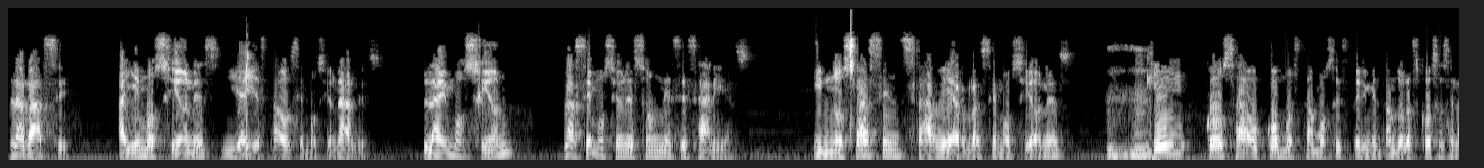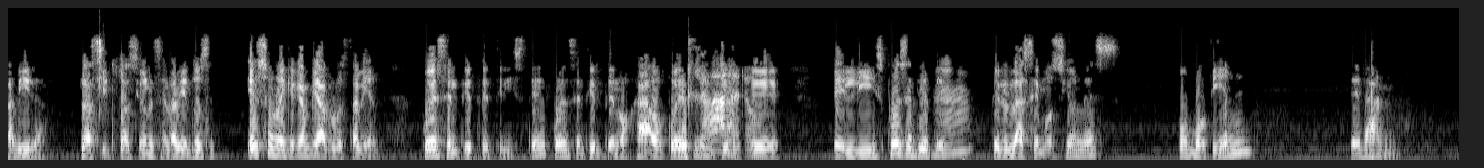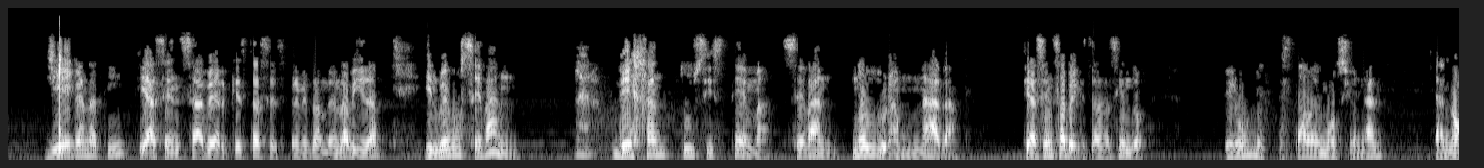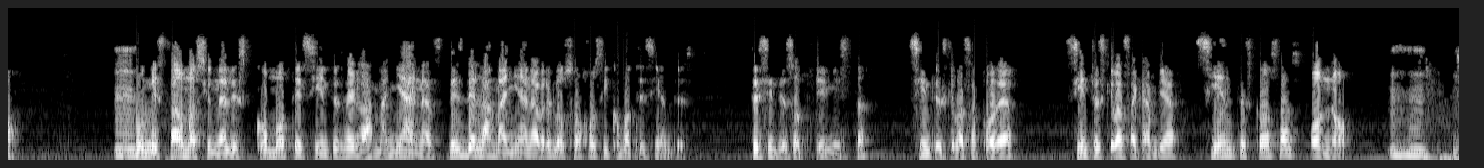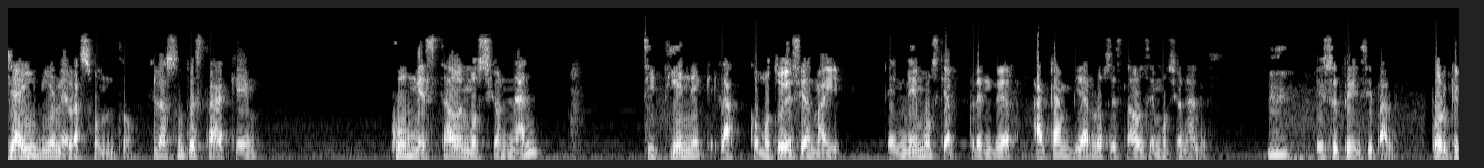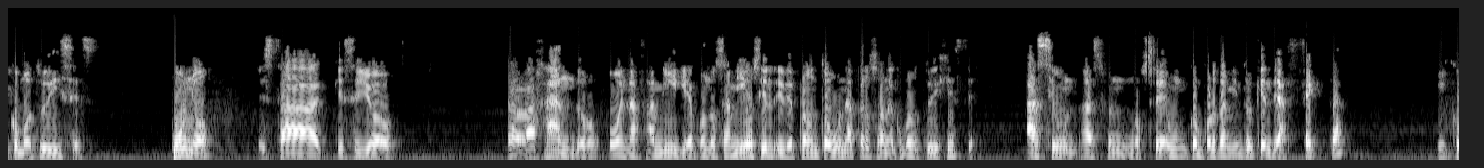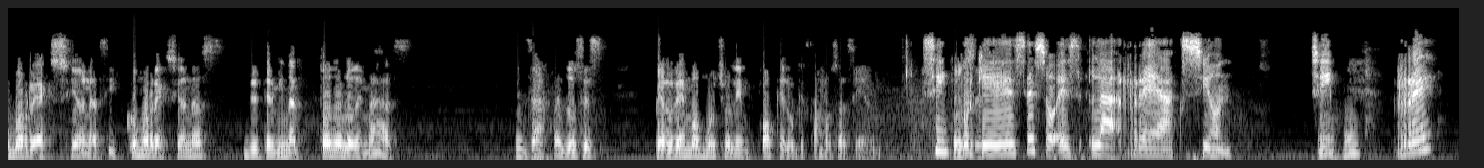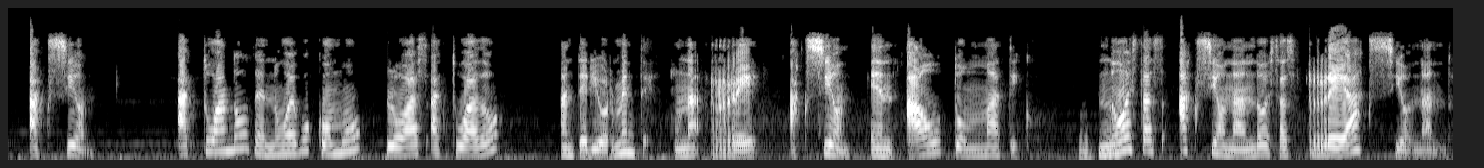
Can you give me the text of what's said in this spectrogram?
la base. Hay emociones y hay estados emocionales. La emoción, las emociones son necesarias y nos hacen saber las emociones qué cosa o cómo estamos experimentando las cosas en la vida las situaciones en la vida. Entonces, eso no hay que cambiarlo, está bien. Puedes sentirte triste, puedes sentirte enojado, puedes sentirte feliz, puedes sentirte... Pero las emociones, como vienen, te van. Llegan a ti, te hacen saber qué estás experimentando en la vida y luego se van. Dejan tu sistema, se van, no duran nada. Te hacen saber qué estás haciendo. Pero un estado emocional ya no. Mm. Un estado emocional es cómo te sientes en las mañanas, desde la mañana, abre los ojos y cómo te sientes. ¿Te sientes optimista? ¿Sientes que vas a poder? ¿Sientes que vas a cambiar? ¿Sientes cosas o no? Y ahí viene el asunto. El asunto está que un estado emocional, si tiene, la, como tú decías Maggie, tenemos que aprender a cambiar los estados emocionales. Mm. Eso es principal. Porque como tú dices, uno está, qué sé yo, trabajando o en la familia, con los amigos, y, de pronto una persona, como tú dijiste, hace un, hace un, no sé, un comportamiento que le afecta y cómo reaccionas. Y cómo reaccionas determina todo lo demás. Entonces, perdemos mucho el enfoque de lo que estamos haciendo. Sí, porque es eso, es la reacción. ¿Sí? Reacción actuando de nuevo como lo has actuado anteriormente, una reacción en automático. No estás accionando, estás reaccionando.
